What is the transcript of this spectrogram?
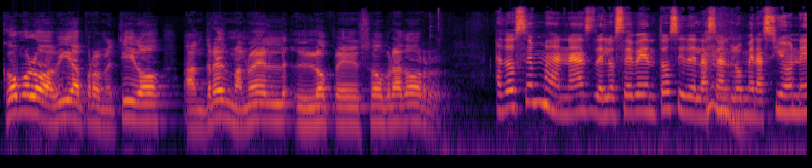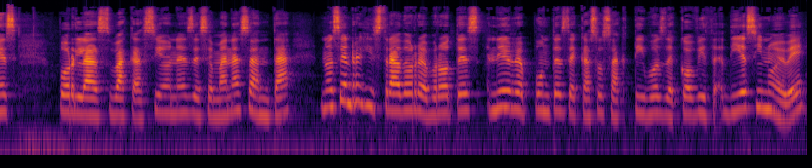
como lo había prometido Andrés Manuel López Obrador. A dos semanas de los eventos y de las aglomeraciones Por las vacaciones de Semana Santa no se han registrado rebrotes ni repuntes de casos activos de COVID-19,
